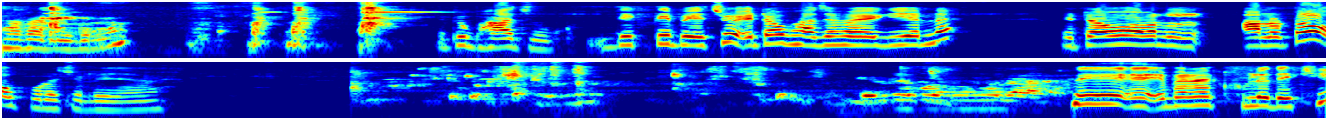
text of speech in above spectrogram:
ঢাকা দিয়ে দিলাম। একটু ভাজুক। দেখতে পেয়েছ, এটাও ভাজা হয়ে গিয়ে এটাও আবার আলোটা ওপরে চলে যাবে। এবারে খুলে দেখি।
